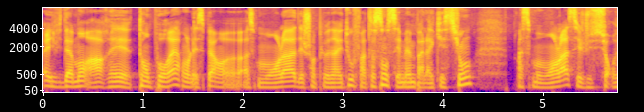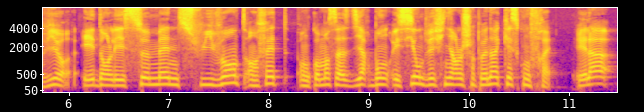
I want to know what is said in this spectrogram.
Évidemment, arrêt temporaire, on l'espère euh, à ce moment-là, des championnats et tout. Enfin, de toute façon, c'est même pas la question. À ce moment-là, c'est juste survivre. Et dans les semaines suivantes, en fait, on commence à se dire bon, et si on devait finir le championnat, qu'est-ce qu'on ferait? Et là,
